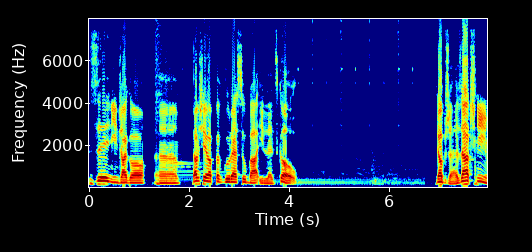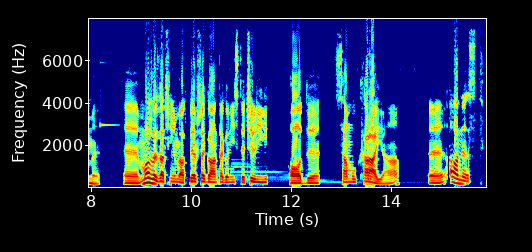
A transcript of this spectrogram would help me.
z Ninjago. Um, łapę w górę, suba i let's go. Dobrze, zacznijmy. E, może zacznijmy od pierwszego antagonisty, czyli od Samukaja. E, on jest...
